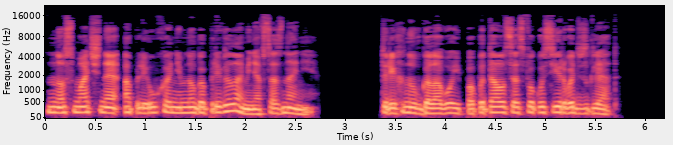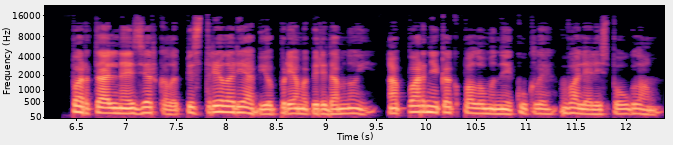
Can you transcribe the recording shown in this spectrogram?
но смачная оплеуха немного привела меня в сознание. Тряхнув головой, попытался сфокусировать взгляд. Портальное зеркало пестрело рябью прямо передо мной, а парни, как поломанные куклы, валялись по углам.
